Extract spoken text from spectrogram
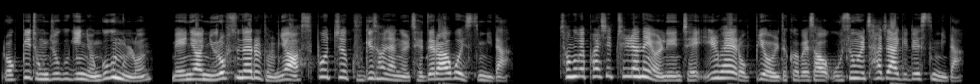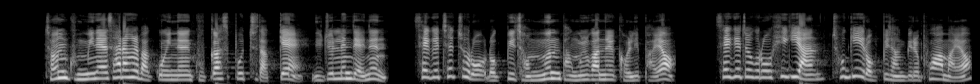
럭비 종주국인 영국은 물론 매년 유럽 순회를 돌며 스포츠 국기 선양을 제대로 하고 있습니다. 1987년에 열린 제1회 럭비 월드컵에서 우승을 차지하기도 했습니다. 전 국민의 사랑을 받고 있는 국가 스포츠답게 뉴질랜드에는 세계 최초로 럭비 전문 박물관을 건립하여 세계적으로 희귀한 초기 럭비 장비를 포함하여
